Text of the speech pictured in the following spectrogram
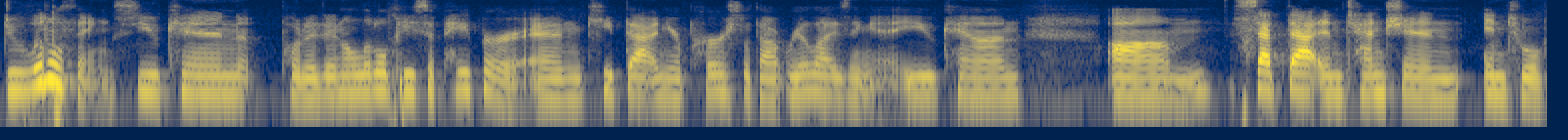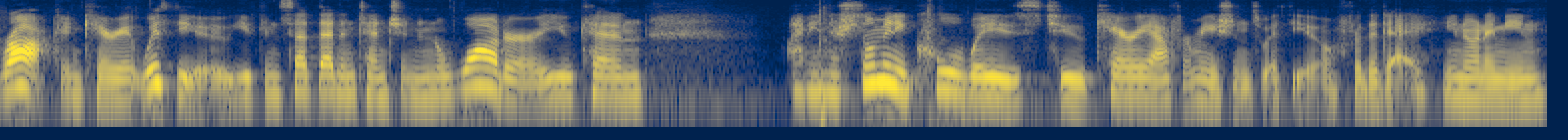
do little things. You can put it in a little piece of paper and keep that in your purse without realizing it. You can um, set that intention into a rock and carry it with you. You can set that intention in a water. You can, I mean, there's so many cool ways to carry affirmations with you for the day. You know what I mean?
